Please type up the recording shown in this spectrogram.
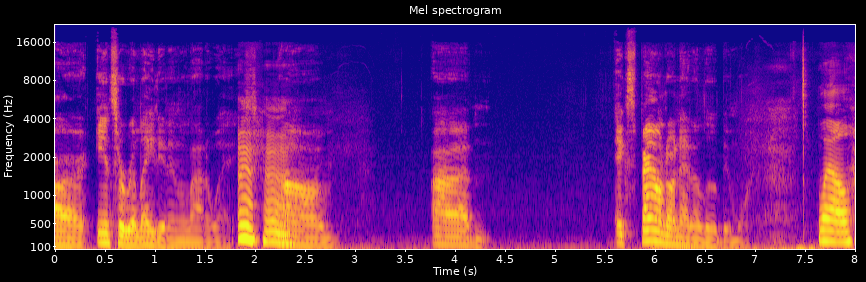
are interrelated in a lot of ways. Mm-hmm. Um, um, expound on that a little bit more. Well,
